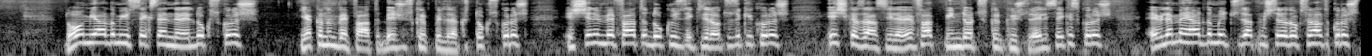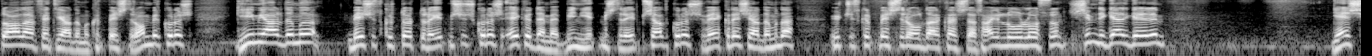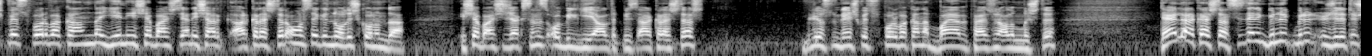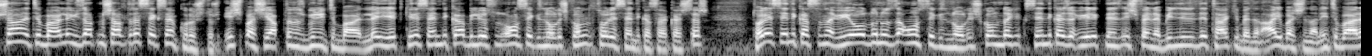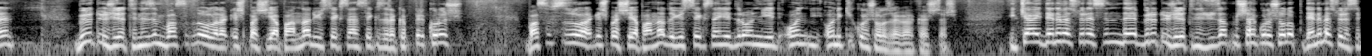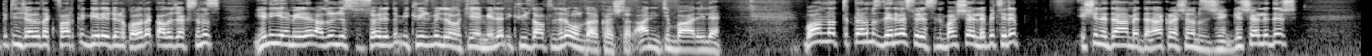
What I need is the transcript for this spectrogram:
Doğum yardımı 180 lira 59 kuruş. Yakının vefatı 541 lira 49 kuruş. İşçinin vefatı 902 lira 32 kuruş. İş kazasıyla vefat 1443 lira 58 kuruş. Evlenme yardımı 360 lira 96 kuruş. Doğal afet yardımı 45 lira 11 kuruş. Giyim yardımı 544 lira 73 kuruş. Ek ödeme 1070 lira 76 kuruş. Ve kreş yardımı da 345 lira oldu arkadaşlar. Hayırlı uğurlu olsun. Şimdi gel gelelim Gençlik ve Spor Bakanlığı'nda yeni işe başlayan iş ar- arkadaşları 18 nolu iş konumda işe başlayacaksınız. O bilgiyi aldık biz arkadaşlar. Biliyorsunuz Gençlik ve Spor Bakanlığı'na bayağı bir personel alınmıştı. Değerli arkadaşlar sizlerin günlük brüt ücreti şu an itibariyle 166 lira 80 kuruştur. İşbaşı yaptığınız gün itibariyle yetkili sendika biliyorsunuz 18 nolu iş konumunda TOLE sendikası arkadaşlar. TOLE sendikasına üye olduğunuzda 18 nolu iş konumundaki sendikaca üyelikleriniz işverene bildirildiği takip eden ay başından itibaren brüt ücretinizin vasıflı olarak işbaşı yapanlar 188 lira 41 kuruş. Vasıfsız olarak işbaşı yapanlar da 187 lira 17, 10 12 kuruş olacak arkadaşlar. 2 ay deneme süresinde brüt ücretiniz 160 kuruş olup deneme süresi bitince aradaki farkı geriye dönük olarak alacaksınız. Yeni yemeğler az önce söyledim 201 liralık yemeğler 206 lira oldu arkadaşlar an itibariyle. Bu anlattıklarımız deneme süresini başarıyla bitirip işine devam eden arkadaşlarımız için geçerlidir.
